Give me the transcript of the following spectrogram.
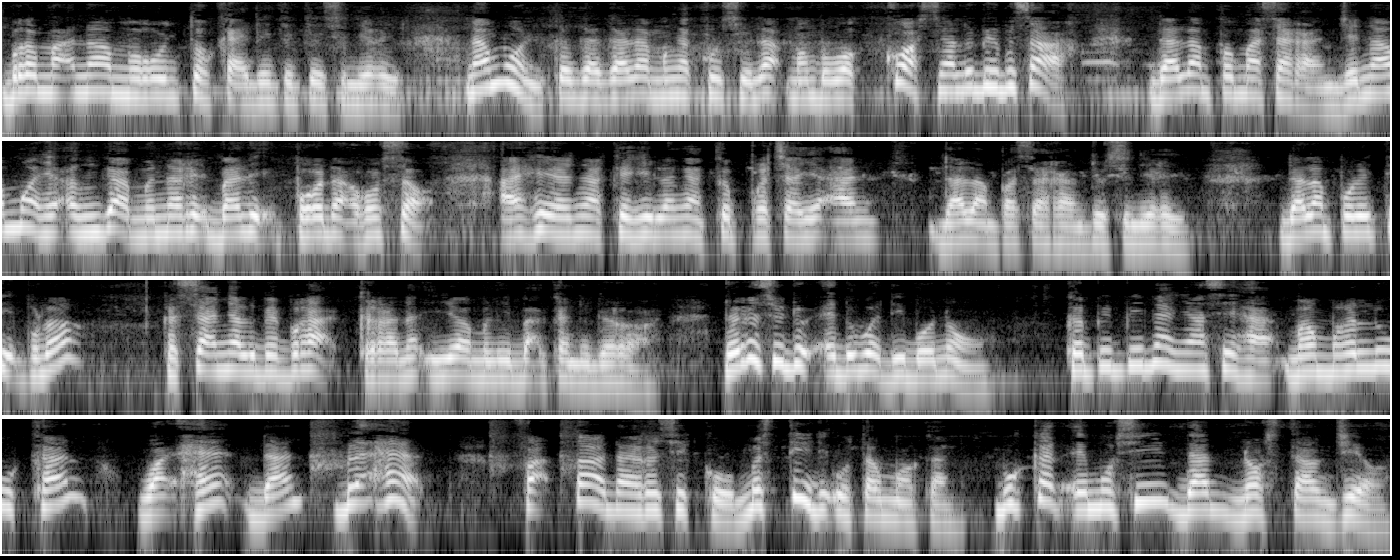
bermakna meruntuhkan identiti sendiri. Namun, kegagalan mengaku silap membawa kos yang lebih besar dalam pemasaran. Jenama yang enggan menarik balik produk rosak akhirnya kehilangan kepercayaan dalam pasaran itu sendiri. Dalam politik pula, kesannya lebih berat kerana ia melibatkan negara. Dari sudut Edward Di Bono, kepimpinan yang sihat memerlukan white hat dan black hat. Fakta dan risiko mesti diutamakan, bukan emosi dan nostalgia.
